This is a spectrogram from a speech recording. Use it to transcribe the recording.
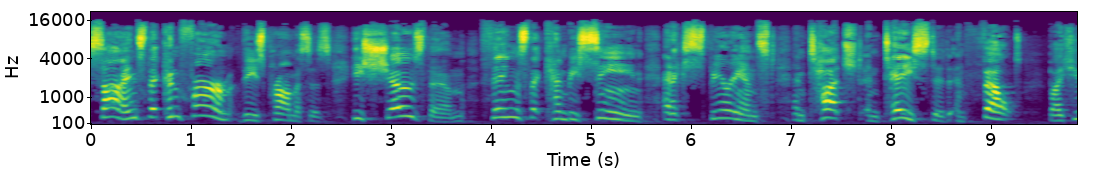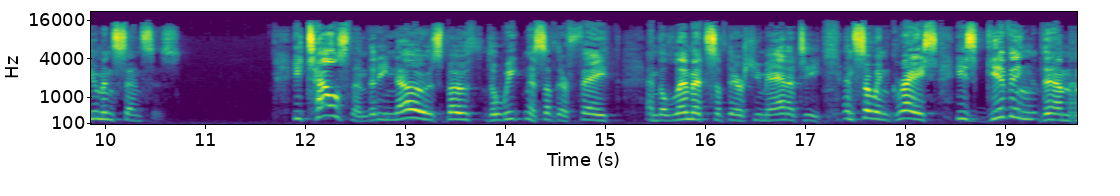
Signs that confirm these promises. He shows them things that can be seen and experienced and touched and tasted and felt by human senses. He tells them that he knows both the weakness of their faith and the limits of their humanity. And so, in grace, he's giving them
